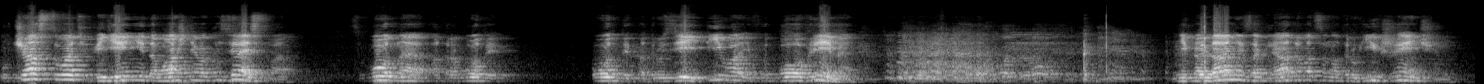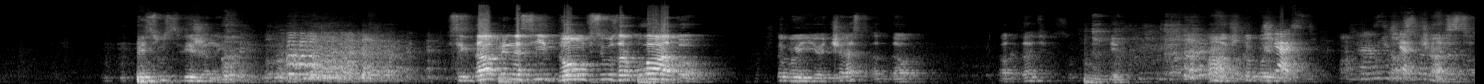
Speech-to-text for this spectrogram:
Участвовать в ведении домашнего хозяйства, свободное от работы, отдыха, друзей, пива и футбола время. Никогда не заглядываться на других женщин в присутствии жены. Всегда приносить дом всю зарплату, чтобы ее часть отдал, отдать супруге. А, чтобы... Часть. А, часть, часть. Часть.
